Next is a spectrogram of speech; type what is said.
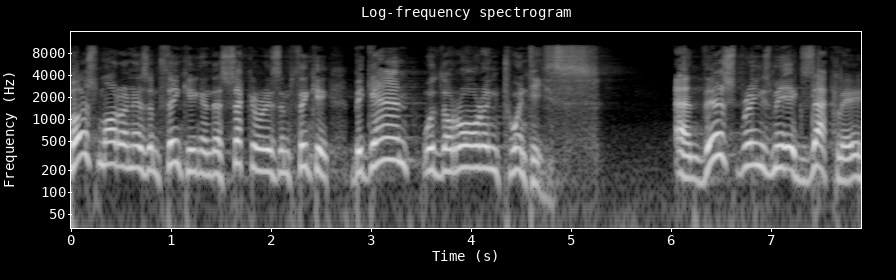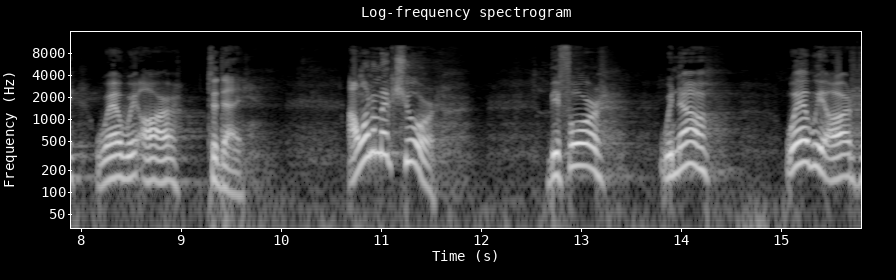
Postmodernism thinking and the secularism thinking began with the roaring 20s. And this brings me exactly where we are today. I want to make sure, before we know where we are,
